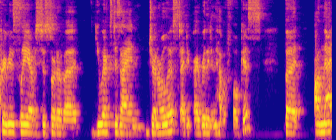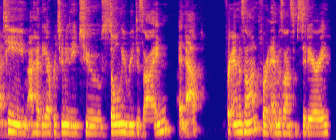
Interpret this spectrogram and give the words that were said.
Previously, I was just sort of a UX design generalist. I, I really didn't have a focus. But on that team, I had the opportunity to solely redesign an app for Amazon, for an Amazon subsidiary.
